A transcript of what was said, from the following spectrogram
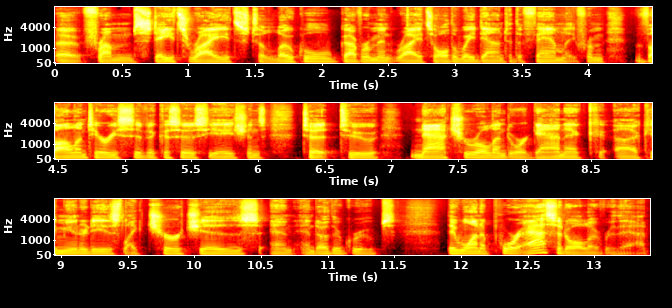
Uh, from states' rights to local government rights, all the way down to the family, from voluntary civic associations to, to natural and organic uh, communities like churches and, and other groups. They want to pour acid all over that.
